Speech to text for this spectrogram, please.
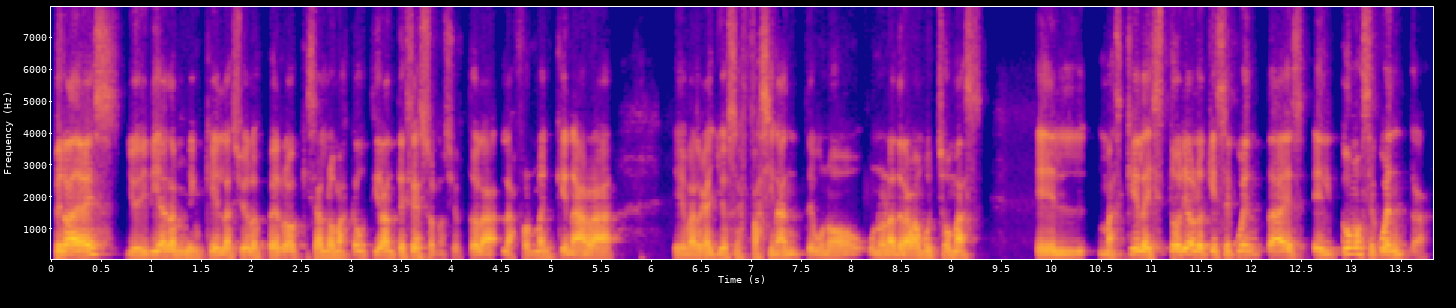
pero a la vez yo diría también que La ciudad de los perros quizás lo más cautivante es eso, ¿no es cierto? La, forma en que narra eh, Vargas Llosa es fascinante, uno, uno la trama mucho más, el, más que la historia o lo que se cuenta, es el cómo se cuenta.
